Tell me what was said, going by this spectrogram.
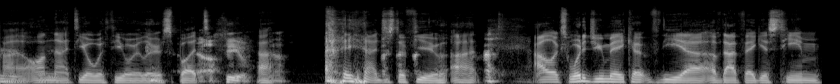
uh, on that deal with the Oilers. But yeah, a few. Yeah, just a few. Uh, Alex, what did you make of the uh, of that Vegas team?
